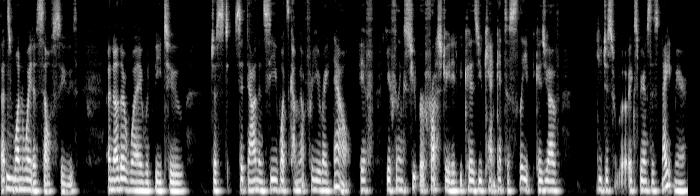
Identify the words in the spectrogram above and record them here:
That's mm. one way to self soothe. Another way would be to just sit down and see what's coming up for you right now. If you're feeling super frustrated because you can't get to sleep because you have you just experienced this nightmare,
